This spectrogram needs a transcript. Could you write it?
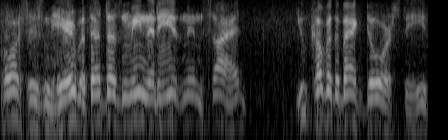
Horse isn't here, but that doesn't mean that he isn't inside. You cover the back door, Steve.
